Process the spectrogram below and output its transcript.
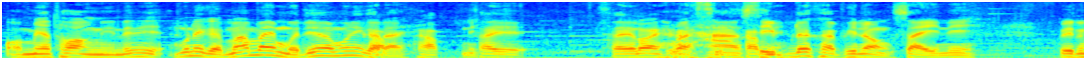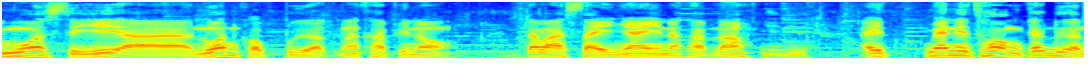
เอาแม่ทองนี่นะพี่มื้อนี้ก็มาไม่เหมือนที่มื้อนี้ก็ได้ครับนี่ใส่ใส่ร้อยร้อยห้าห้าสิสิบบเด้อครับพี่น้องใส่นี่ เป็นงวสีอ่านวลข้าวเปลือกนะครับพี่น้อง แต่ว่าใส่ใหญ่นะครับเนาะนี่ไอ้แม่นี่ท้องจักเดือน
